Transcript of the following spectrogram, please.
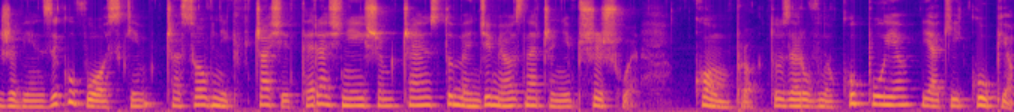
że w języku włoskim czasownik w czasie teraźniejszym często będzie miał znaczenie przyszłe. Compro to zarówno kupuję, jak i kupię.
